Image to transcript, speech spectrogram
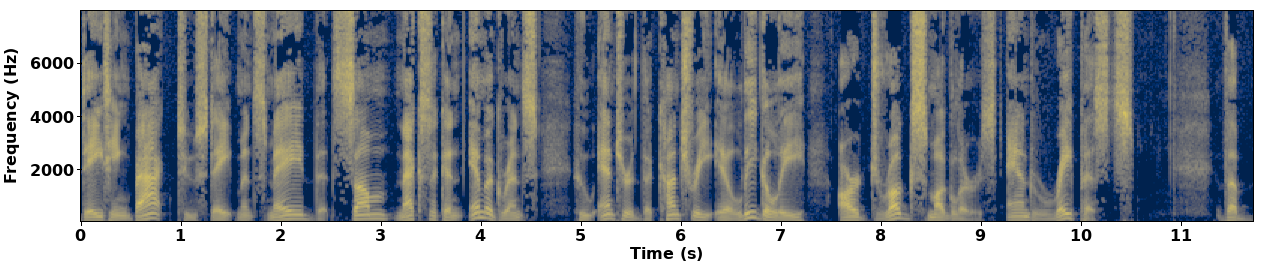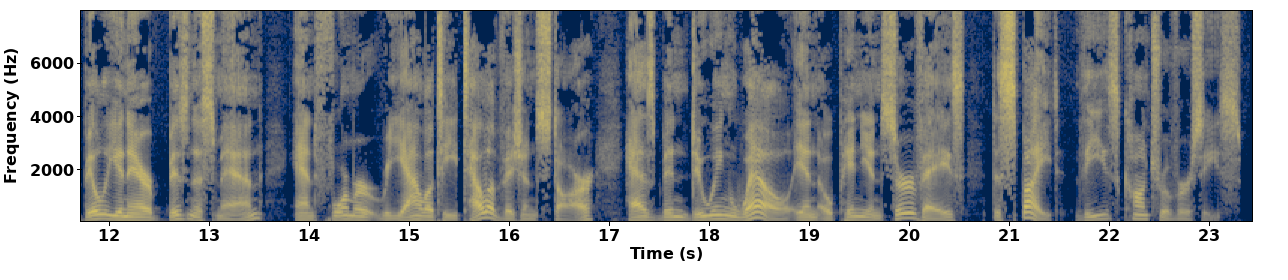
dating back to statements made that some Mexican immigrants who entered the country illegally are drug smugglers and rapists. The billionaire businessman and former reality television star has been doing well in opinion surveys despite these controversies.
